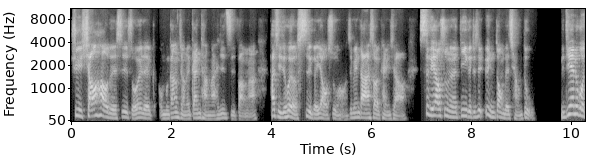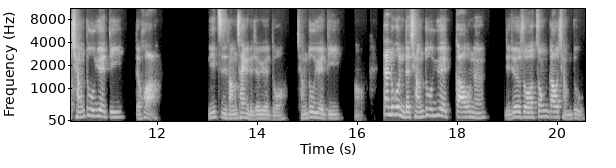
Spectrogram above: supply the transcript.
去消耗的是所谓的我们刚刚讲的肝糖啊，还是脂肪啊？它其实会有四个要素哈，这边大家稍微看一下啊，四个要素呢，第一个就是运动的强度，你今天如果强度越低的话，你脂肪参与的就越多，强度越低哦，但如果你的强度越高呢？也就是说，中高强度，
